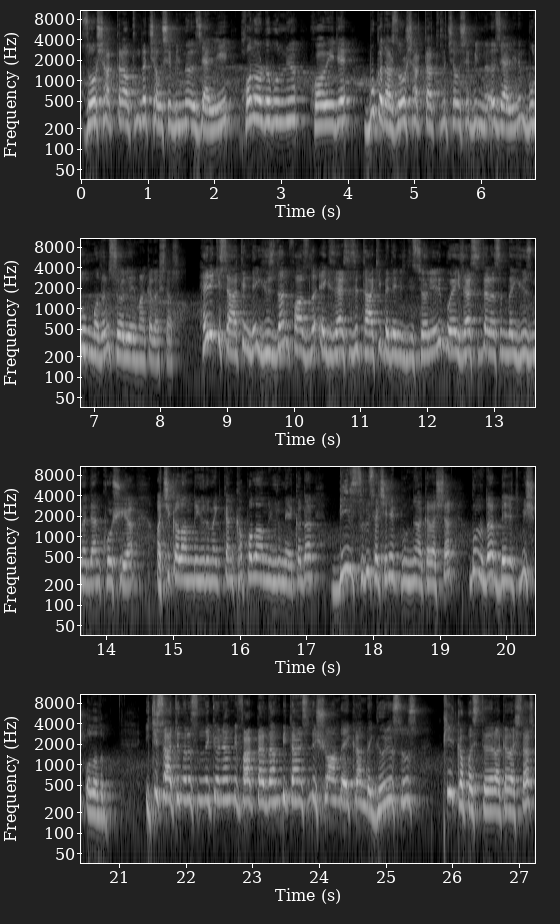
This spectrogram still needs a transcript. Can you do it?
zor şartlar altında çalışabilme özelliği Honor'da bulunuyor. Huawei'de bu kadar zor şartlar altında çalışabilme özelliğinin bulunmadığını söyleyelim arkadaşlar. Her iki saatin de yüzden fazla egzersizi takip edebildiğini söyleyelim. Bu egzersizler arasında yüzmeden koşuya, açık alanda yürümekten kapalı alanda yürümeye kadar bir sürü seçenek bulunuyor arkadaşlar. Bunu da belirtmiş olalım. 2 saatin arasındaki önemli farklardan bir tanesi de şu anda ekranda görüyorsunuz. Pil kapasiteleri arkadaşlar.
